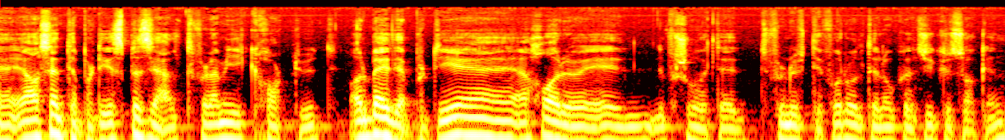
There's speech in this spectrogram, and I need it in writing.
er Ja, Senterpartiet spesielt, for de gikk hardt ut. Arbeiderpartiet har jo for så vidt et fornuftig forhold til akkurat sykehussaken.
